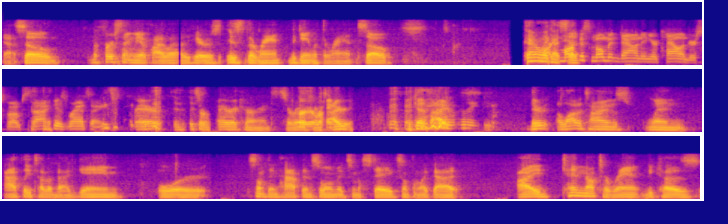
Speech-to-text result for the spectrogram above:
Yeah. So the first thing we have highlighted here is, is the rant, the game with the rant. So kind of like Mark, I said, Marcus moment down in your calendars, folks. Zach is ranting. Rare. It's a rare occurrence. It's a rare occurrence. Right. I, because I really there a lot of times when athletes have a bad game or something happens, someone makes a mistake, something like that, I tend not to rant because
